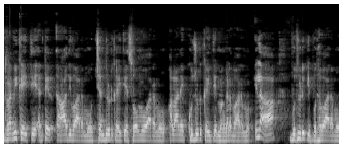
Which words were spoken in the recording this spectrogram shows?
రవికైతే అంటే ఆదివారము చంద్రుడికైతే సోమవారము అలానే కుజుడికైతే మంగళవారము ఇలా బుధుడికి బుధవారము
